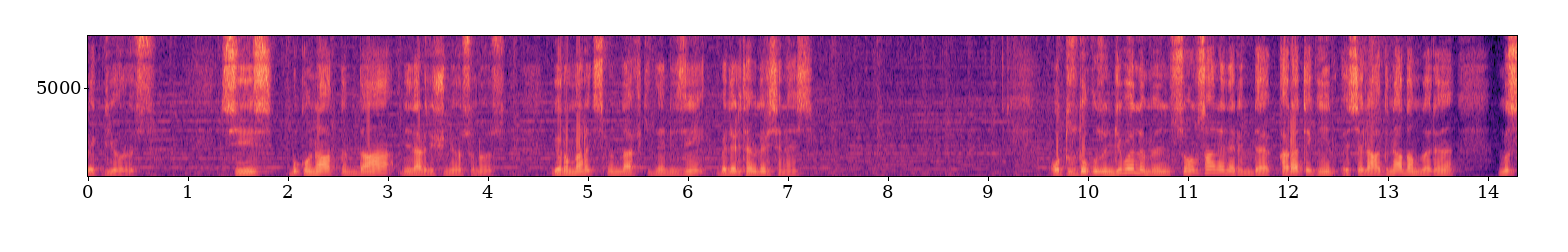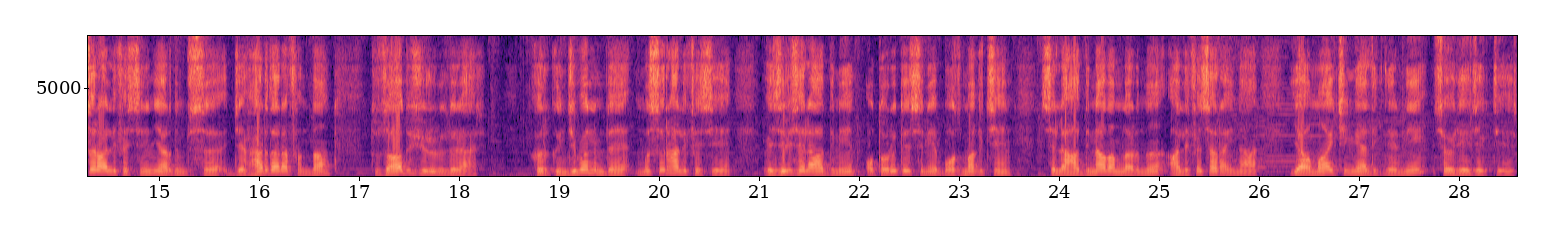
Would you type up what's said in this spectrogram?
bekliyoruz. Siz bu konu hakkında neler düşünüyorsunuz? Yorumlar kısmında fikirlerinizi belirtebilirsiniz. 39. bölümün son sahnelerinde Karatekin ve Selahaddin adamları Mısır halifesinin yardımcısı Cevher tarafından tuzağa düşürüldüler. 40. bölümde Mısır halifesi Vezir Selahaddin'in otoritesini bozmak için Selahaddin adamlarını halife sarayına yağma için geldiklerini söyleyecektir.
